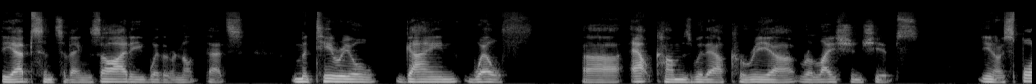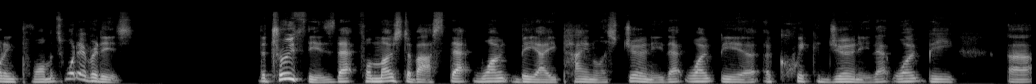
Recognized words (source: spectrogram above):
the absence of anxiety, whether or not that's material gain, wealth, uh, outcomes with our career, relationships, you know, sporting performance, whatever it is. The truth is that for most of us, that won't be a painless journey. That won't be a, a quick journey. That won't be uh,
